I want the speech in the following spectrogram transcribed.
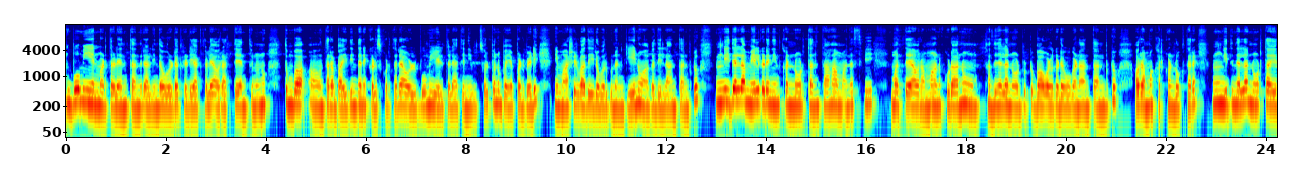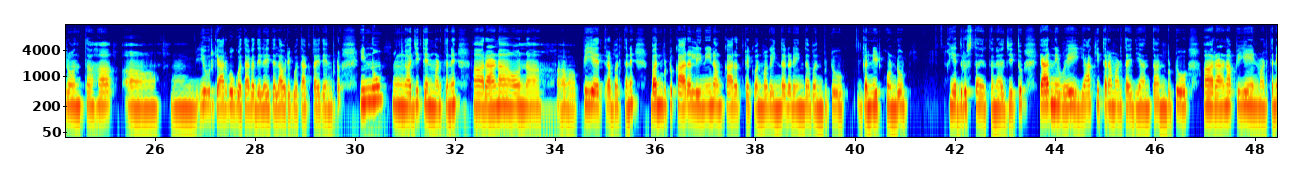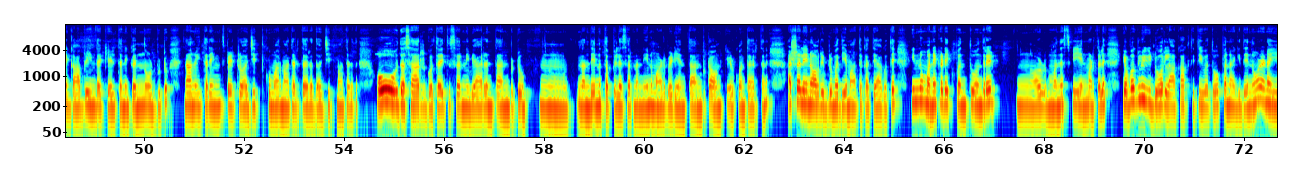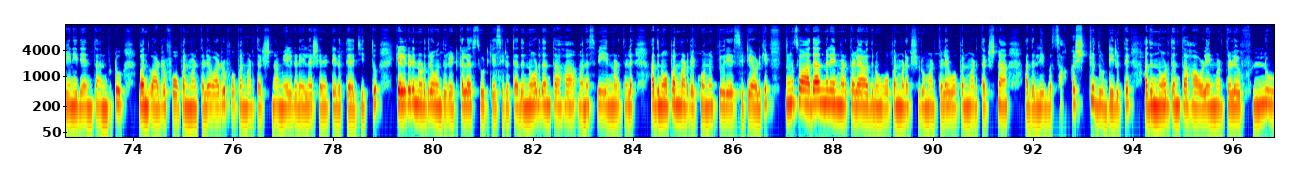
ಭೂಮಿ ಏನು ಮಾಡ್ತಾಳೆ ಅಂತಂದರೆ ಅಲ್ಲಿಂದ ಹೊರಡಕ್ಕೆ ರೆಡಿ ಆಗ್ತಾಳೆ. ಅವ್ರ ಅತ್ತೆ ಅಂತೂ ತುಂಬ ಒಂಥರ ಭಯದಿಂದನೇ ಕಳಿಸ್ಕೊಡ್ತಾರೆ. ಅವಳು ಭೂಮಿ ಹೇಳ್ತಾಳೆ, ಅತ್ತೆ, ನೀವು ಸ್ವಲ್ಪನೂ ಭಯ ಪಡಬೇಡಿ. ನಿಮ್ಮ ಆಶೀರ್ವಾದ ಇರೋವರೆಗೂ ನನಗೇನೂ ಆಗೋದಿಲ್ಲ ಅಂತ ಅಂದ್ಬಿಟ್ಟು ಇದೆಲ್ಲ ಮೇಲ್ಗಡೆ ನಿಂತ್ಕೊಂಡು ನೋಡ್ತಂತಹ ಮನಸ್ವಿ ಮತ್ತು ಅವ್ರ ಅಮ್ಮನೂ ಕೂಡ ಅದನ್ನೆಲ್ಲ ನೋಡಿಬಿಟ್ಟು, ಬಾ, ಒಳಗಡೆ ಹೋಗೋಣ ಅಂತ ಅಂದ್ಬಿಟ್ಟು ಅವ್ರ ಅಮ್ಮ ಕರ್ಕೊಂಡು ಹೋಗ್ತಾರೆ. ಇದನ್ನೆಲ್ಲ ನೋಡ್ತಾ ಇರುವಂತಹ ಇವ್ರಿಗೆ ಯಾರಿಗೂ ಗೊತ್ತಾಗೋದಿಲ್ಲ, ಇದೆಲ್ಲ ಅವ್ರಿಗೆ ಗೊತ್ತಾಗ್ತಾ ಇದೆ ಅಂದ್ಬಿಟ್ಟು. ಇನ್ನು ಅಜಿತ್ ಏನು ಮಾಡ್ತಾನೆ ರಾಣ ಅವನ ಪಿ ಎ ಹತ್ರ ಬರ್ತಾನೆ. ಬಂದ್ಬಿಟ್ಟು ಕಾರಲ್ಲಿ ನೀನು ಅವ್ನ ಕಾರ್ ಹತ್ಬೇಕು ಅನ್ನುವಾಗ ಹಿಂದಗಡೆಯಿಂದ ಬಂದ್ಬಿಟ್ಟು ಗನ್ ಇಟ್ಕೊಂಡು ಎದುರಿಸ್ತಾ ಇರ್ತಾನೆ ಅಜಿತ್. ಯಾರು ನೀವು? ಏಯ್, ಯಾಕೆ ಈ ಥರ ಮಾಡ್ತಾ ಇದೀಯಾ ಅಂತ ಅಂದ್ಬಿಟ್ಟು ರಾಣಪ್ಪಿಗೆ ಏನು ಮಾಡ್ತಾನೆ? ಗಾಬರಿಯಿಂದ ಕೇಳ್ತಾನೆ, ಗನ್ ನೋಡಿಬಿಟ್ಟು. ನಾನು ಈ ಥರ ಇನ್ಸ್ಪೆಕ್ಟ್ರು ಅಜಿತ್ ಕುಮಾರ್ ಮಾತಾಡ್ತಾ ಇರೋದು, ಅಜಿತ್ ಮಾತಾಡ್ತಾ ಓ, ಹೌದಾ ಸರ್? ಗೊತ್ತಾಯಿತು ಸರ್, ನೀವು ಯಾರಂತ ಅಂದ್ಬಿಟ್ಟು. ನಂದೇನು ತಪ್ಪಿಲ್ಲ ಸರ್, ನಾನೇನು ಮಾಡಬೇಡಿ ಅಂತ ಅಂದ್ಬಿಟ್ಟು ಅವ್ನು ಕೇಳ್ಕೊತಾ ಇರ್ತಾನೆ. ಅಷ್ಟರಲ್ಲೇನೋ ಅವರಿಬ್ಬರ ಮಧ್ಯೆ ಮಾತುಕತೆ ಆಗುತ್ತೆ. ಇನ್ನು ಮನೆ ಕಡೆಗೆ ಬಂತು ಅಂದರೆ ಅವಳು ಮನಸ್ವಿ ಏನು ಮಾಡ್ತಾಳೆ, ಯಾವಾಗಲೂ ಈ ಡೋರ್ ಲಾಕ್ ಆಗ್ತಿತ್ತು, ಇವತ್ತು ಓಪನ್ ಆಗಿದೆ, ನೋಡೋಣ ಏನಿದೆ ಅಂತ ಅಂದ್ಬಿಟ್ಟು ಬಂದು ವಾಡ್ರೂಫ್ ಓಪನ್ ಮಾಡ್ತಾಳೆ. ವಾಡ್ರೂಫ್ ಓಪನ್ ಮಾಡಿದ ತಕ್ಷಣ ಮೇಲ್ಗಡೆ ಎಲ್ಲ ಶರ್ಟ್ ಇರುತ್ತೆ ಅಜ್ಜಿತ್ತು ಕೆಳಗಡೆ ನೋಡಿದ್ರೆ ಒಂದು ರೆಡ್ ಕಲರ್ ಸೂಟ್ ಕೇಸ್ ಇರುತ್ತೆ. ಅದನ್ನು ನೋಡಿದಂತಹ ಮನಸ್ವಿ ಏನು ಮಾಡ್ತಾಳೆ ಅದನ್ನು ಓಪನ್ ಮಾಡಬೇಕು ಅನ್ನೋ ಕ್ಯೂರಿಯಾಸಿಟಿ ಅವಳಿಗೆ. ಸೊ ಅದಾದಮೇಲೆ ಏನು ಮಾಡ್ತಾಳೆ, ಅದನ್ನು ಓಪನ್ ಮಾಡೋಕ್ಕೆ ಶುರು ಮಾಡ್ತಾಳೆ. ಓಪನ್ ಮಾಡಿದ ತಕ್ಷಣ ಅದರಲ್ಲಿ ಸಾಕಷ್ಟು ದುಡ್ಡಿರುತ್ತೆ. ಅದನ್ನು ನೋಡಿದಂತಹ ಅವಳೇನು ಮಾಡ್ತಾಳೆ, ಫುಲ್ಲು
